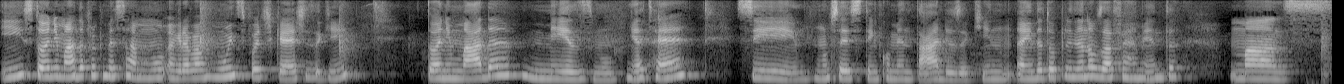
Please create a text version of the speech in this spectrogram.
E estou animada para começar a gravar muitos podcasts aqui. Estou animada mesmo. E até se. Não sei se tem comentários aqui. Ainda estou aprendendo a usar a ferramenta. Mas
